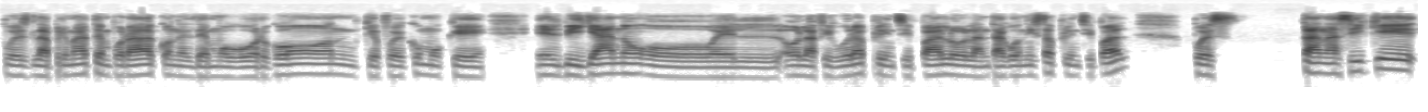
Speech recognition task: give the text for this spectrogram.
pues la primera temporada con el Demogorgón, que fue como que el villano o, el, o la figura principal o la antagonista principal, pues tan así que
